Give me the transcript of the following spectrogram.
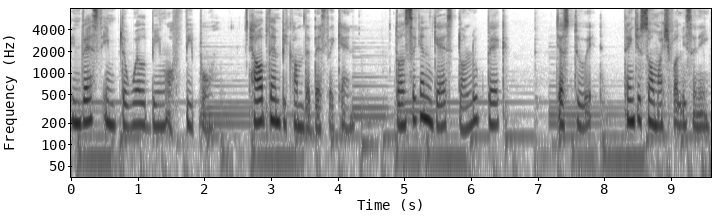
Invest in the well-being of people. Help them become the best they can. Don't second guess don't look back. Just do it. Thank you so much for listening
